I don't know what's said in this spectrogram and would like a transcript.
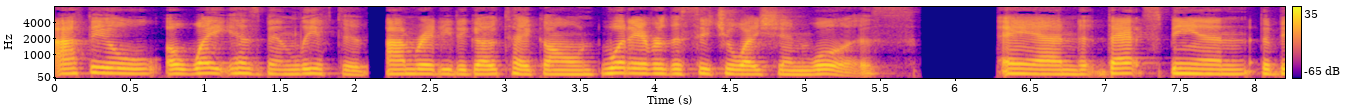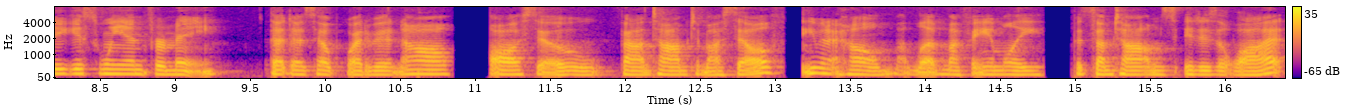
I feel a weight has been lifted. I'm ready to go take on whatever the situation was. And that's been the biggest win for me. That does help quite a bit. And I'll also find time to myself, even at home. I love my family, but sometimes it is a lot.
